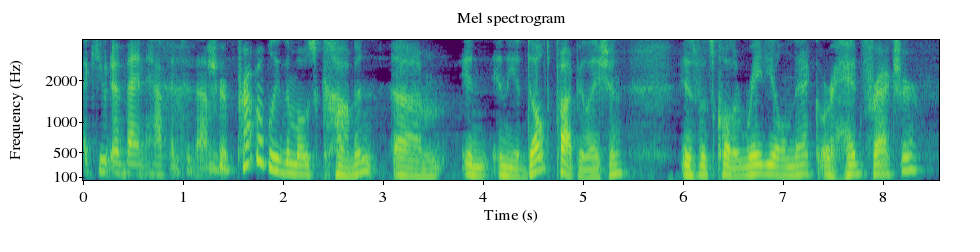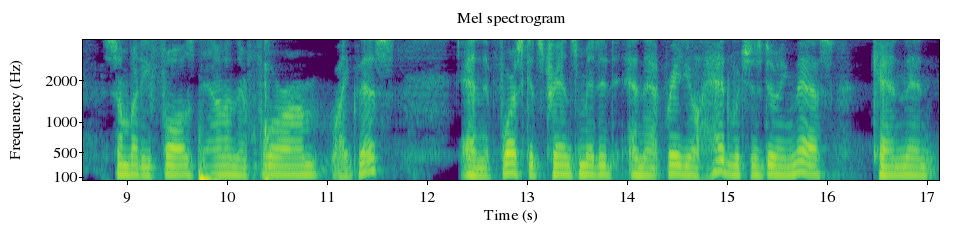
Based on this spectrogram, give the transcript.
acute event happen to them? Sure. Probably the most common um, in, in the adult population is what's called a radial neck or head fracture. Somebody falls down on their forearm like this, and the force gets transmitted, and that radial head, which is doing this, can then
